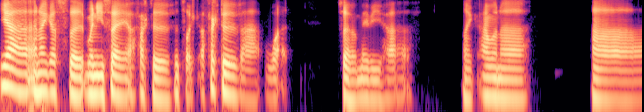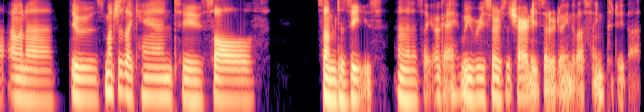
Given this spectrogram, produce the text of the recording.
Yeah, and I guess that when you say effective, it's like effective at what? So maybe you have like I wanna uh I wanna do as much as I can to solve some disease. And then it's like, okay, we research the charities that are doing the best thing to do that.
